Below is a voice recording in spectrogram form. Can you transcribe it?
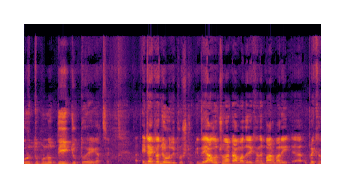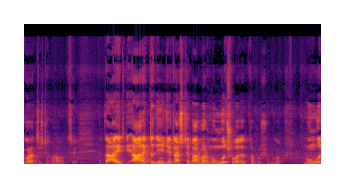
গুরুত্বপূর্ণ দিক যুক্ত হয়ে গেছে। এটা একটা জরুরি প্রশ্ন, কিন্তু এই আলোচনাটা আমাদের এখানে বারবারই উপেক্ষা করার চেষ্টা করা হচ্ছে। তা আরেকটা জিনিস যেটা আসছে বারবার, মঙ্গল শোভাযাত্রা প্রসঙ্গ। মঙ্গল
